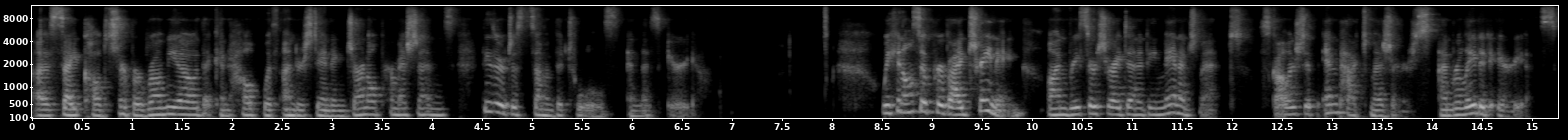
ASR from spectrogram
a site called Sherpa Romeo that can help with understanding journal permissions. These are just some of the tools in this area. We can also provide training on researcher identity management, scholarship impact measures, and related areas.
